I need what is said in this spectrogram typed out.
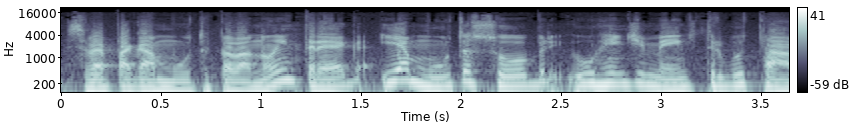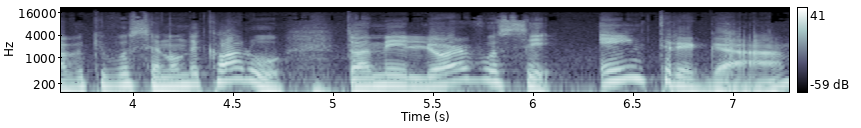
você vai pagar a multa pela não entrega e a multa sobre o rendimento tributável que você não declarou. Então, é melhor você entregar,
